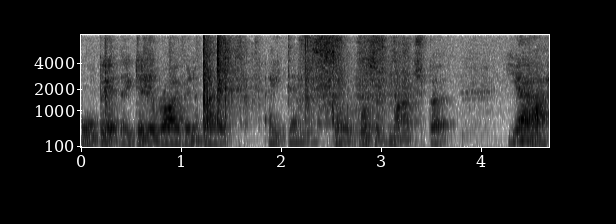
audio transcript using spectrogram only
albeit they did arrive in about eight days, so it wasn't much. But yeah,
